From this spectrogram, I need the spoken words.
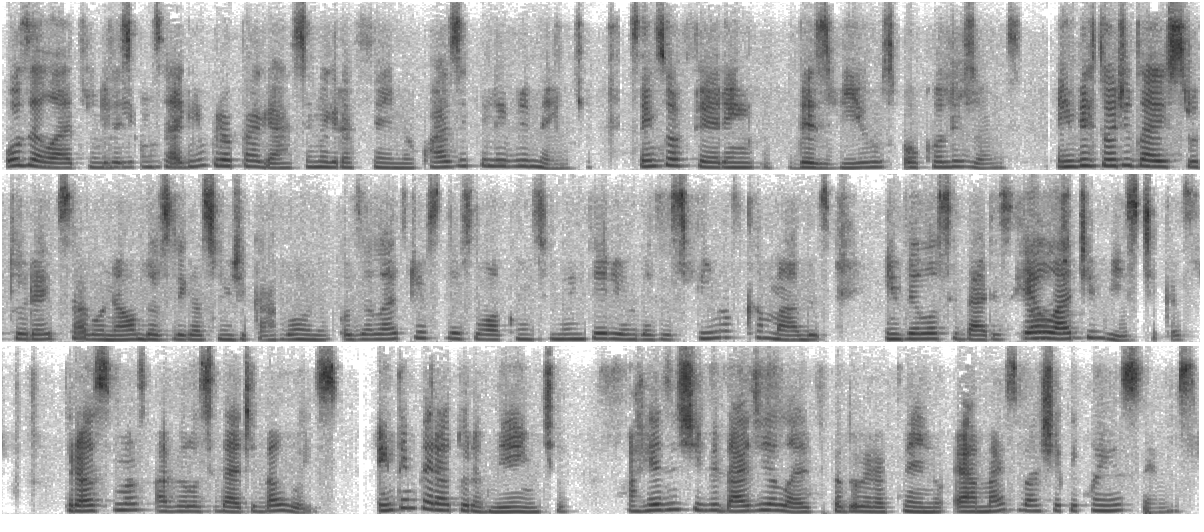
Os elétrons eles conseguem propagar-se no grafeno quase que livremente, sem sofrerem desvios ou colisões. Em virtude da estrutura hexagonal das ligações de carbono, os elétrons deslocam-se no interior dessas finas camadas em velocidades relativísticas, próximas à velocidade da luz. Em temperatura ambiente, a resistividade elétrica do grafeno é a mais baixa que conhecemos,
